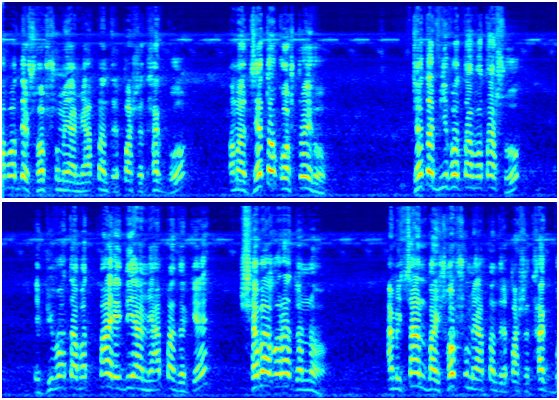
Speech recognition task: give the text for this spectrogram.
আপদে সবসময় আমি আপনাদের পাশে থাকব। আমার যত কষ্টই হোক, যত বিপদ আপদ আসুক, এই বিপদ আপদ পাড়ি দিয়ে আমি আপনাদেরকে সেবা করার জন্য আমি চান ভাই সবসময় আপনাদের পাশে থাকব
